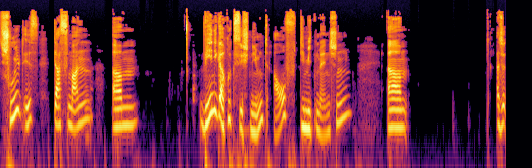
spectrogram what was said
Schuld ist, dass man ähm, weniger Rücksicht nimmt auf die Mitmenschen. Ähm, also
